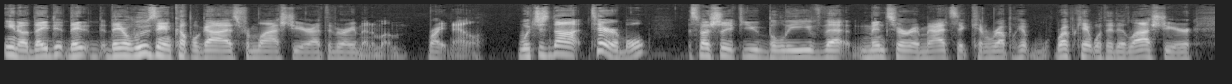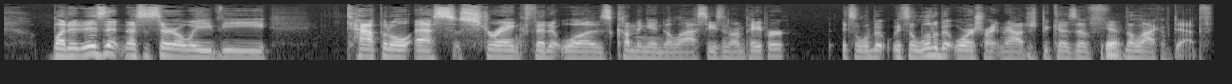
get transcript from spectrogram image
you know they they they're losing a couple guys from last year at the very minimum right now, which is not terrible, especially if you believe that Minter and Matzek can replicate replicate what they did last year. But it isn't necessarily the capital S strength that it was coming into last season on paper. It's a little bit it's a little bit worse right now just because of Yeah. the lack of depth.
